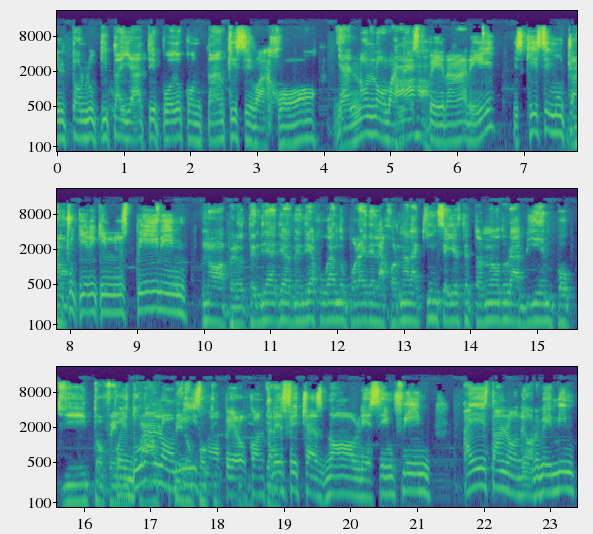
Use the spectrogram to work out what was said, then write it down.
el Toluquita ya te puedo contar que se bajó. Ya no lo van a esperar, ¿eh? Es que ese muchacho quiere que lo esperen. No, pero tendría, ya vendría jugando por ahí de la jornada 15 y este torneo dura bien poquito, Felipe. Pues dura lo pero mismo, poquito. pero con tres fechas dobles, en fin. Ahí está lo de Orbelín.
